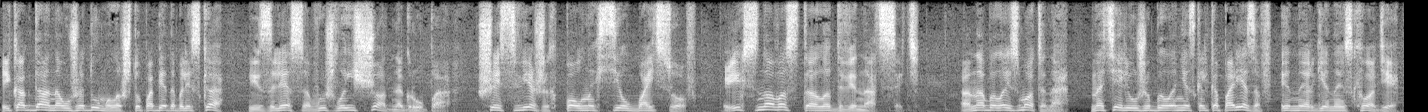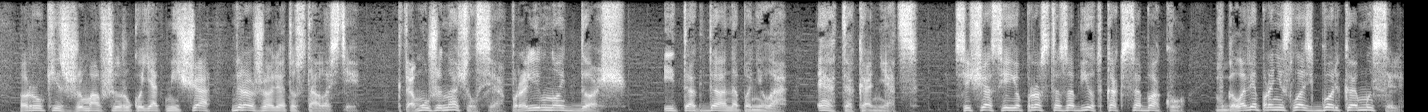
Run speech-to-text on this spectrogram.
И когда она уже думала, что победа близка, из леса вышла еще одна группа. Шесть свежих, полных сил бойцов. Их снова стало двенадцать. Она была измотана. На теле уже было несколько порезов, энергия на исходе. Руки, сжимавшие рукоять меча, дрожали от усталости. К тому же начался проливной дождь. И тогда она поняла – это конец. Сейчас ее просто забьют, как собаку. В голове пронеслась горькая мысль.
